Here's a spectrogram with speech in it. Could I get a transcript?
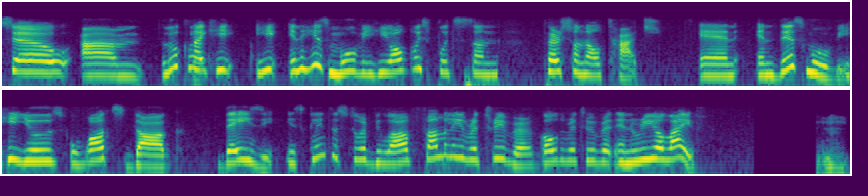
So um look like he he in his movie he always puts some personal touch And in this movie, he used Walt's dog, Daisy, is Clint Eastwood beloved family retriever, gold retriever in real life. Mhm.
